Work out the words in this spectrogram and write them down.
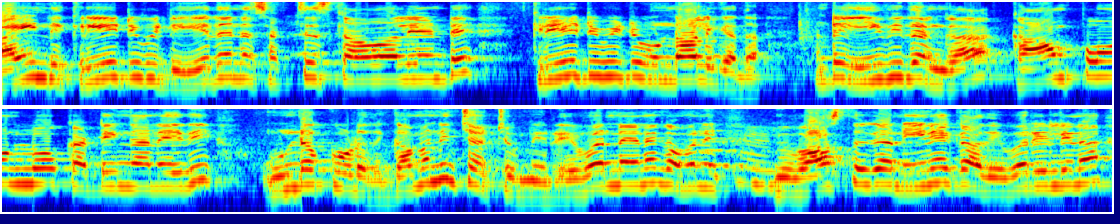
మైండ్ క్రియేటివిటీ ఏదైనా సక్సెస్ కావాలి అంటే క్రియేటివిటీ ఉండాలి కదా. అంటే ఈ విధంగా కాంపౌండ్లో కటింగ్ అనేది ఉండకూడదు. గమనించవచ్చు మీరు. ఎవరినైనా గమని వాస్తుగా నేనే కాదు. ఎవరు వెళ్ళినా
